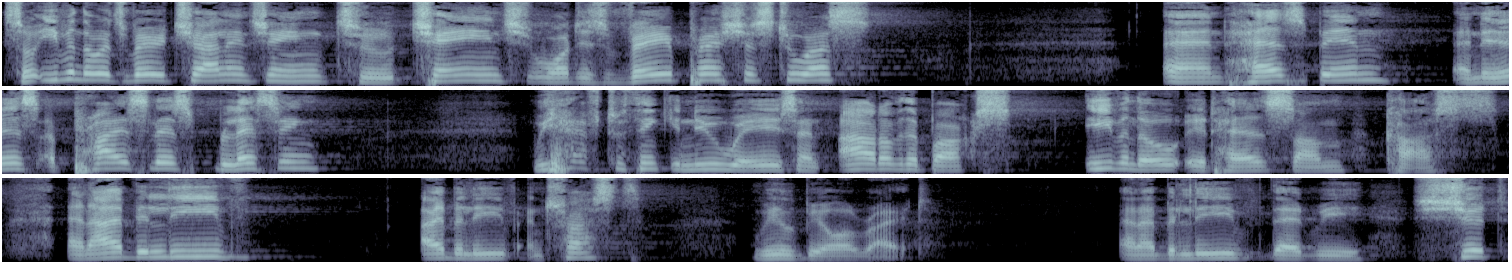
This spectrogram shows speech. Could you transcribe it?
So, even though it's very challenging to change what is very precious to us, and has been and is a priceless blessing, we have to think in new ways and out of the box, even though it has some costs. And I believe, I believe and trust we'll be all right. And I believe that we should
